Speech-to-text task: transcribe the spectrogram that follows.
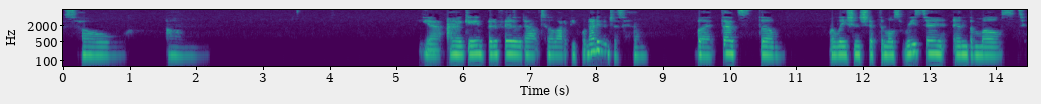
So, um, yeah, I gave benefit of the doubt to a lot of people, not even just him, but that's the relationship, the most recent and the most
